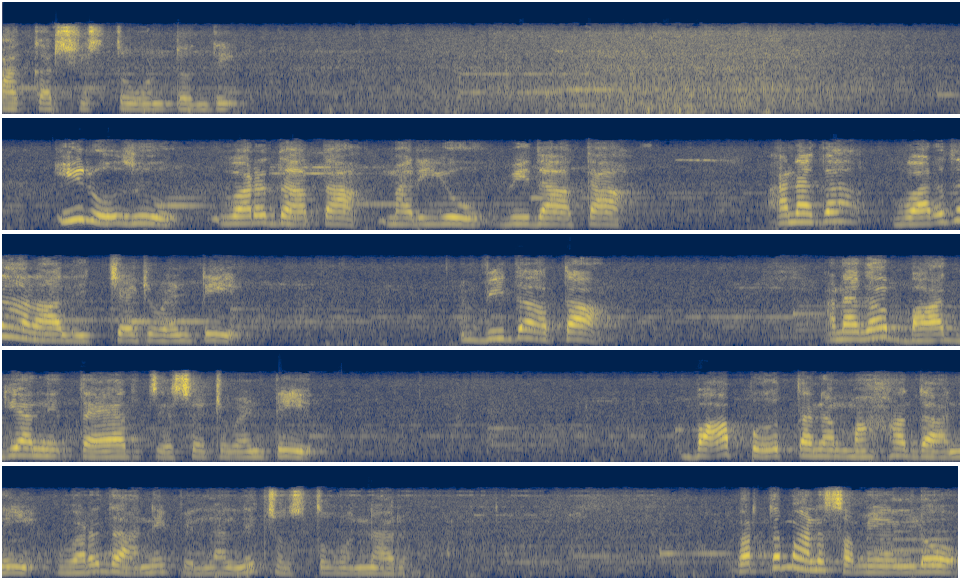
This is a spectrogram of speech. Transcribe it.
ఆకర్షిస్తూ ఉంటుంది. ఈరోజు వరదాత మరియు విధాత అనగా వరదానాలు ఇచ్చేటువంటి విధాత అనగా భాగ్యాన్ని తయారు చేసేటువంటి బాపు తన మహాదాని వరదాని పిల్లల్ని చూస్తూ ఉన్నారు. వర్తమాన సమయంలో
